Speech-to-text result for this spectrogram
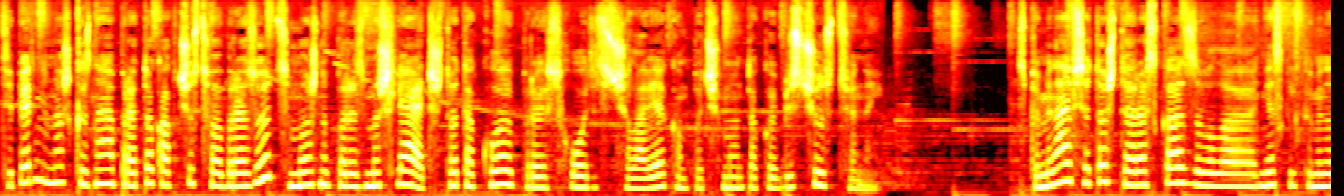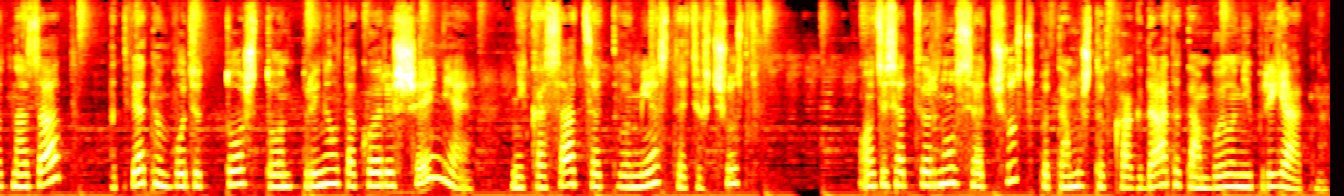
Теперь, немножко зная про то, как чувства образуются, можно поразмышлять, что такое происходит с человеком, почему он такой бесчувственный. Вспоминая все то, что я рассказывала несколько минут назад, ответом будет то, что он принял такое решение не касаться этого места, этих чувств. Он здесь отвернулся от чувств, потому что когда-то там было неприятно.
